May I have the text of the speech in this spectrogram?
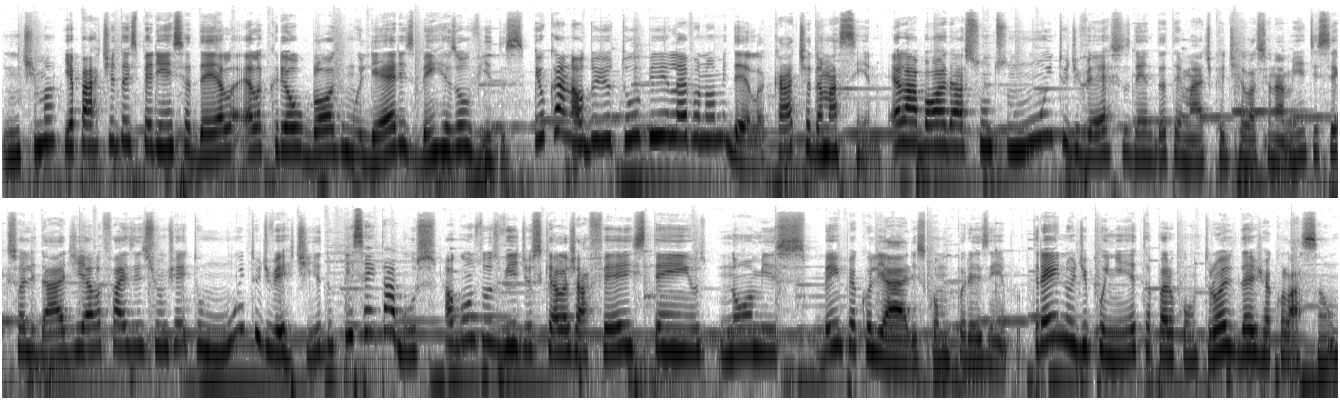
íntima e a partir da experiência dela, ela criou o blog Mulheres Bem Resolvidas. E o canal do YouTube leva o nome dela, Kátia Damasceno. Ela aborda assuntos muito diversos dentro da temática de relacionamento e sexualidade e ela faz isso de um jeito muito divertido e sem tabus. Alguns dos vídeos que ela já fez têm nomes bem peculiares, como por exemplo, treino de punheta para o controle da ejaculação,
